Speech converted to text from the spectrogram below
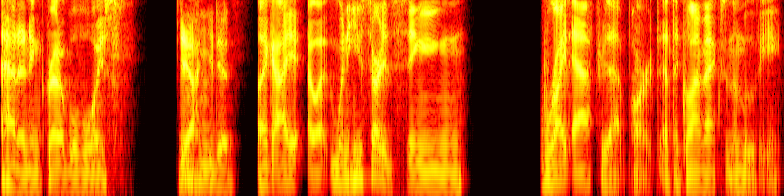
had an incredible voice. Yeah, Mhm. he did. Like I uh, when he started singing right after that part at the climax in the movie,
